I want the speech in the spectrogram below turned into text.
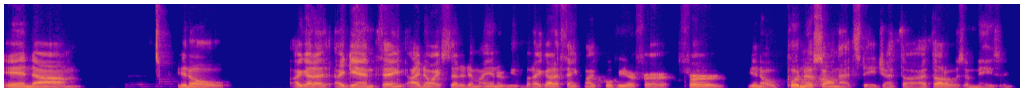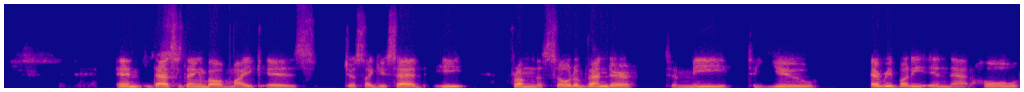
and um, you know, I gotta again thank. I know I said it in my interview, but I gotta thank Mike Pulvier for for you know putting us on that stage. I thought I thought it was amazing. And that's the thing about Mike is just like you said, he from the soda vendor to me to you, everybody in that whole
